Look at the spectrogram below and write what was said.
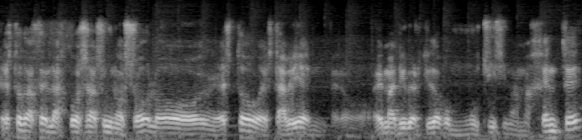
Esto de hacer las cosas uno solo, esto está bien, pero es más divertido con muchísima más gente.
